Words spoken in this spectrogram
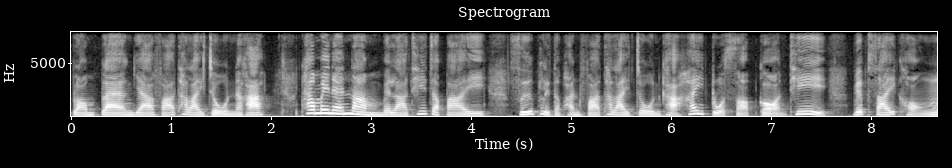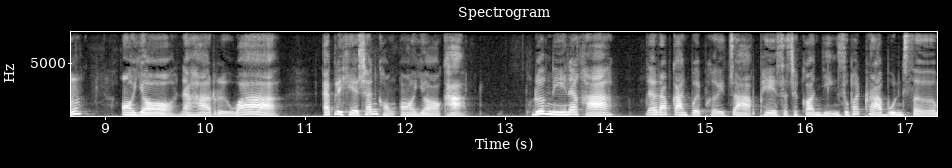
ปลอมแปลงยาฟ้าทลายโจรนะคะ ถ้าไม่แนะนำเวลาที่จะไปซื้อผลิตภัณฑ์ฟ้าทลายโจรค่ะ ให้ตรวจสอบก่อนที่เว็บไซต์ของออยนะคะ หรือว่า แอปพลิเคชันของออยค่ะ เรื่องนี้นะคะ ได้รับการเปิดเผยจากเภสัชกรหญิงสุภัทราบุญเสริม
